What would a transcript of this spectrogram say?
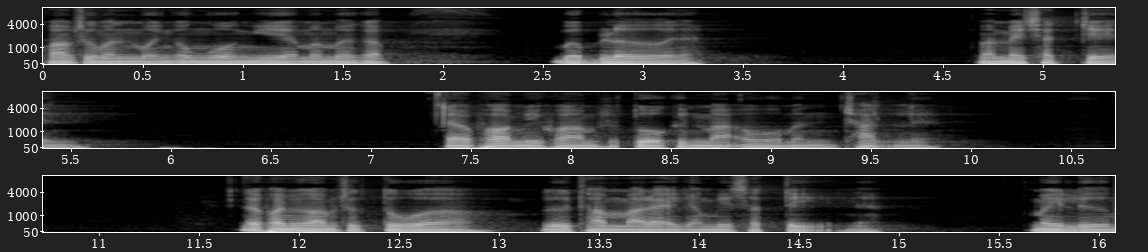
ความรู้สึกมันเหมือนกับงัวงเงีย มันเหมือนกับเบลเบลอนะมันไม่ชัดเจน แต่พอมีความรู้สึกตัวขึ้นมาโอ้มันชัดเลย แล้วพอมีความรู้สึกตัว หรือทำอะไรยังมีสตินี่ยไม่ลืม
